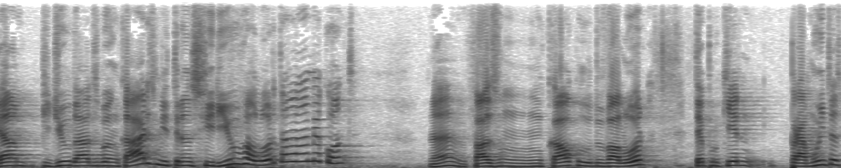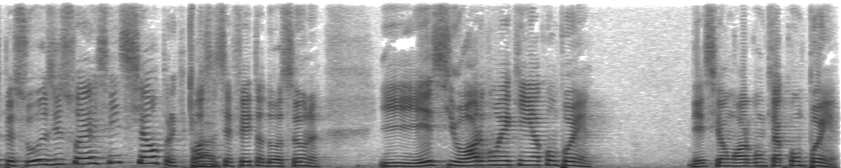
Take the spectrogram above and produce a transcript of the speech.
ela pediu dados bancários, me transferiu, o valor estava na minha conta. Né? Faz um, um cálculo do valor, até porque para muitas pessoas isso é essencial para que possa Claro. ser feita a doação, né? E esse órgão é quem acompanha. Esse é um órgão que acompanha.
